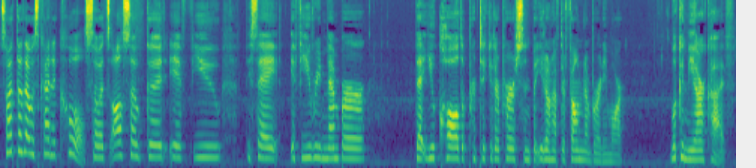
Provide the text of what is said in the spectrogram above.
So I thought that was kind of cool. So it's also good if you, say if you remember that you called a particular person but you don't have their phone number anymore. Look in the archive.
